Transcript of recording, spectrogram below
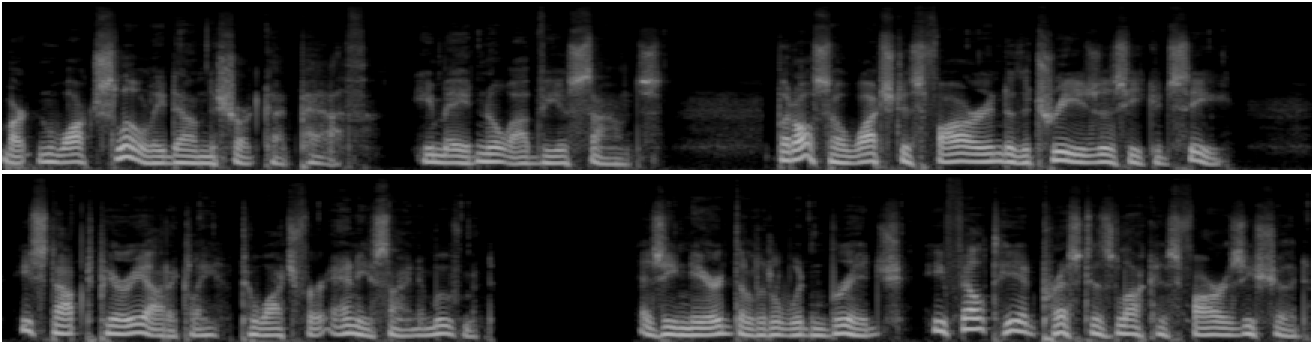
Martin walked slowly down the shortcut path. He made no obvious sounds, but also watched as far into the trees as he could see. He stopped periodically to watch for any sign of movement. As he neared the little wooden bridge, he felt he had pressed his luck as far as he should.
